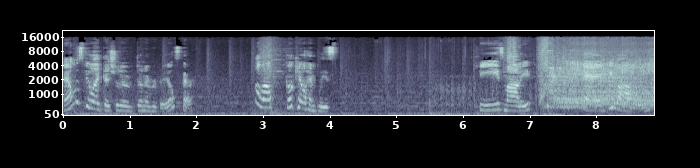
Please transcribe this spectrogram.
I almost feel like I should have done everybody else there. Oh well, go kill him, please. Please, Molly. Thank you, Molly.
